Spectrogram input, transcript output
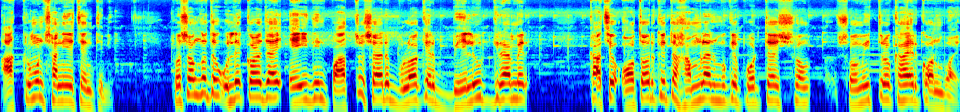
আক্রমণ সানিয়েছেন তিনি। প্রসঙ্গত উল্লেখ করা যায়, এই দিন পাত্র পাত্রসার ব্লকের বেলুট গ্রামের কাছে অতর্কিত হামলার মুখে পড়তে হয় সৌমিত্র খায়ের কনভয়।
